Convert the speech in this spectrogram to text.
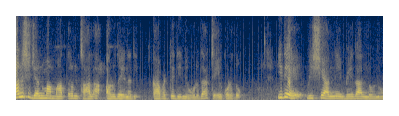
మనిషి జన్మ మాత్రం చాలా అరుదైనది కాబట్టి దీన్ని వృధా చేయకూడదు. ఇదే విషయాన్ని వేదాల్లోనూ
